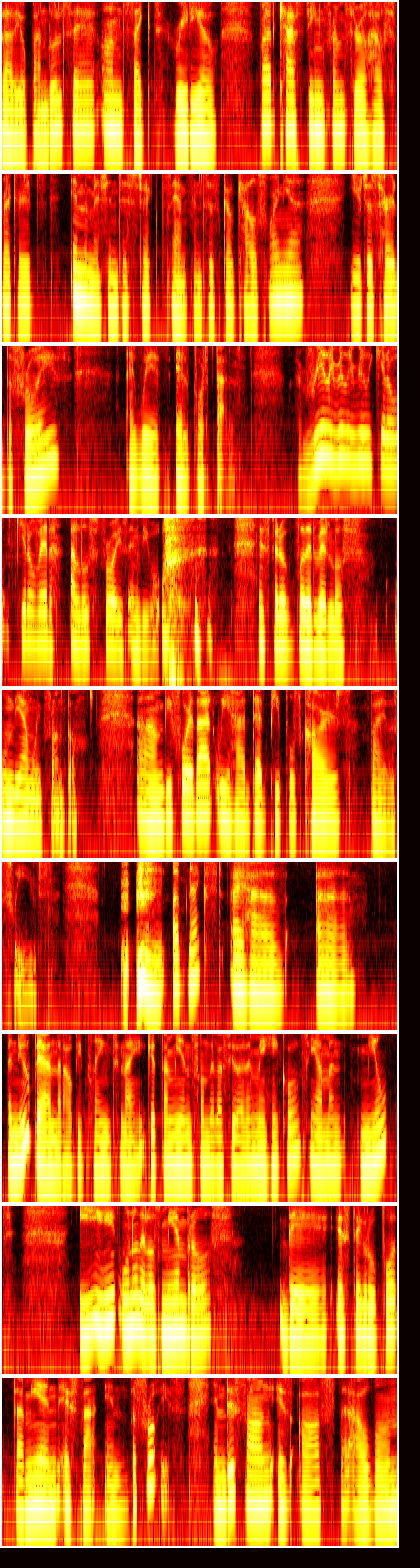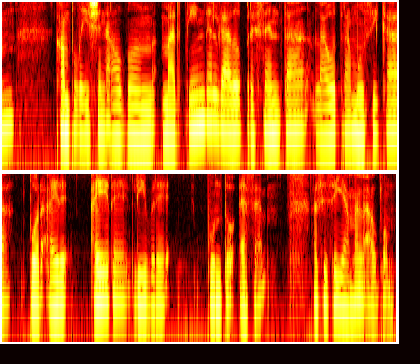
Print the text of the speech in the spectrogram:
Radio Pan Dulce on Psyched Radio, broadcasting from Thrill House Records in the Mission District, San Francisco, California. You just heard the Froys uh, with El Portal. I really, really, really quiero, quiero ver a los Froys en vivo. Espero poder verlos un día muy pronto. Um, before that, we had Dead People's Cars by the Sweeves. Up next, I have a, a new band that I'll be playing tonight, que también son de la Ciudad de México. Se llaman Milt. Y uno de los miembros de este grupo también está en The Froys. And this song is off the album, compilation album Martín Delgado presenta la otra música por aire, airelibre.fm. Así se llama el álbum.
